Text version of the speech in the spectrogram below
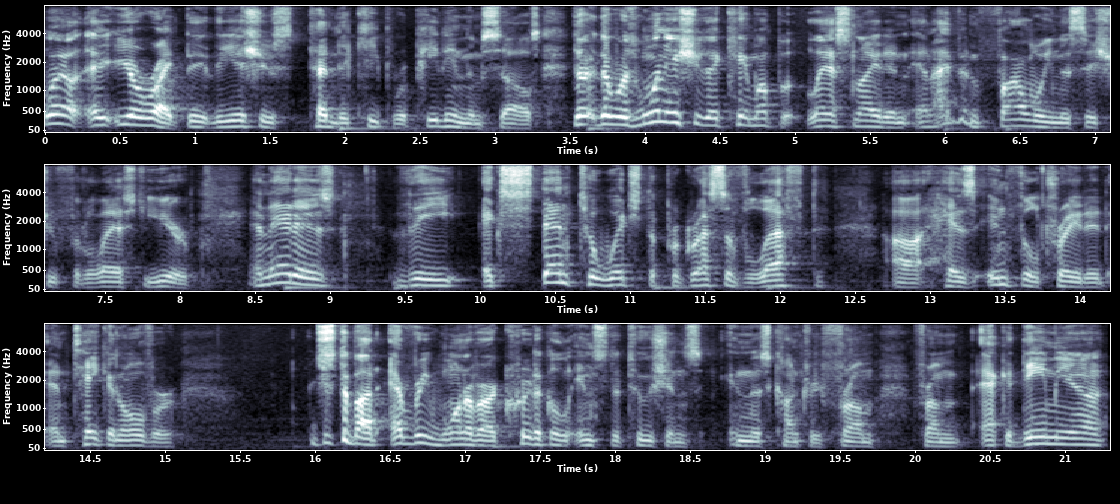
Well, uh, you're right. The, the issues tend to keep repeating themselves. There, there was one issue that came up last night, and, and I've been following this issue for the last year, and that is the extent to which the progressive left uh, has infiltrated and taken over just about every one of our critical institutions in this country, from from academia,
